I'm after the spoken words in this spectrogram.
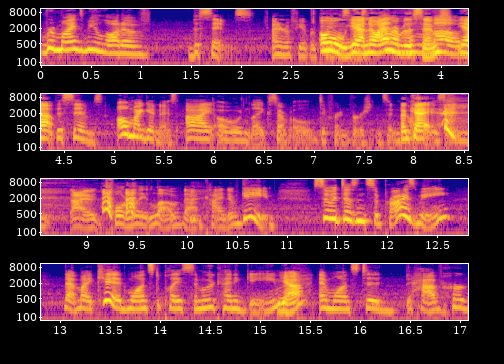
reminds me a lot of The Sims. I don't know if you ever played Oh, The yeah, no, I remember The Sims. Yeah. The Sims. Oh my goodness. I own like several different versions and Okay. and I totally love that kind of game. So it doesn't surprise me that my kid wants to play a similar kind of game Yeah. and wants to have her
